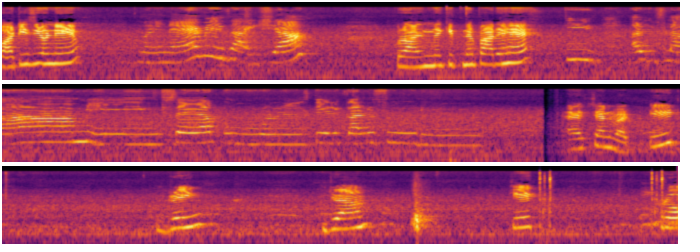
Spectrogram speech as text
What is your name? My name is Aisha. Quran में कितने पारे हैं तीन अलिफ लाम मीम से अकूल action word eat drink jump kick crow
